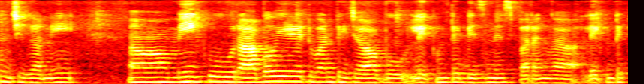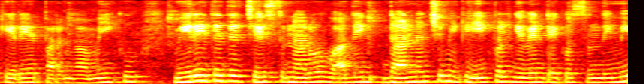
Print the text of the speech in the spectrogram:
నుంచి కానీ మీకు రాబోయేటువంటి జాబు లేకుంటే బిజినెస్ పరంగా లేకుంటే కెరియర్ పరంగా మీకు మీరైతే చేస్తున్నారో అది దాని నుంచి మీకు ఈక్వల్ గివ్ అండ్ టేక్ వస్తుంది. మీ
